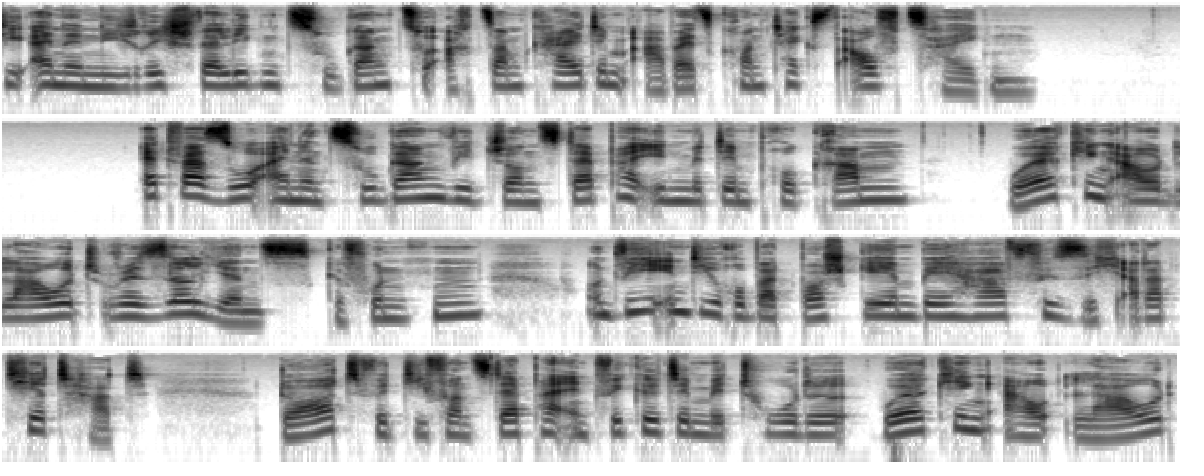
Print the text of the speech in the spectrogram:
die einen niedrigschwelligen Zugang zur Achtsamkeit im Arbeitskontext aufzeigen. Etwa so einen Zugang, wie John Stepper ihn mit dem Programm Working Out Loud Resilience gefunden und wie ihn die Robert Bosch GmbH für sich adaptiert hat. Dort wird die von Stepper entwickelte Methode Working Out Loud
